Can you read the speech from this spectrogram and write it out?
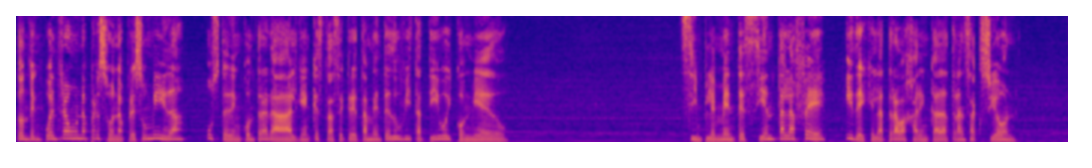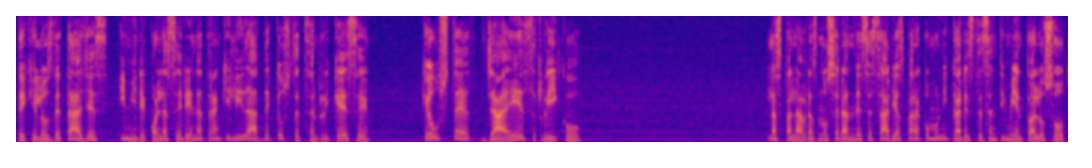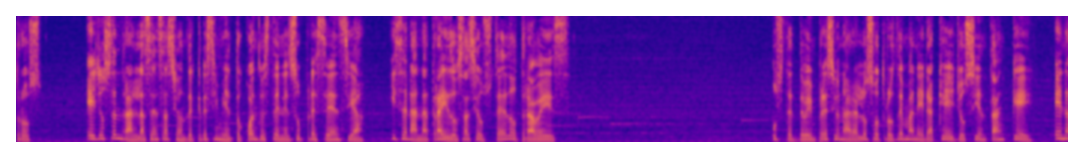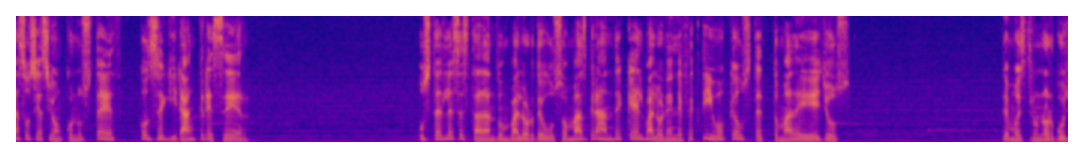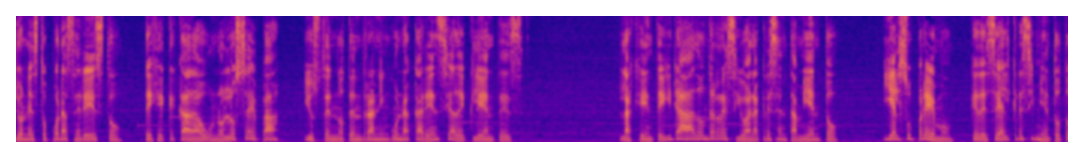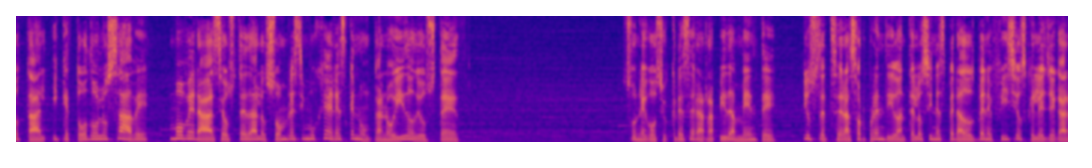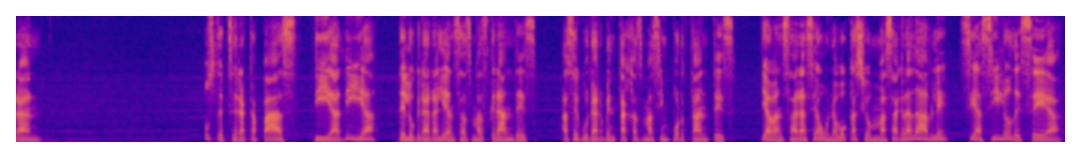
Donde encuentra a una persona presumida, usted encontrará a alguien que está secretamente dubitativo y con miedo. Simplemente sienta la fe y déjela trabajar en cada transacción. Deje los detalles y mire con la serena tranquilidad de que usted se enriquece que usted ya es rico. Las palabras no serán necesarias para comunicar este sentimiento a los otros. Ellos tendrán la sensación de crecimiento cuando estén en su presencia y serán atraídos hacia usted otra vez. usted debe impresionar a los otros de manera que ellos sientan que, en asociación con usted, conseguirán crecer. Usted les está dando un valor de uso más grande que el valor en efectivo que usted toma de ellos. Demuestre un orgullo honesto por hacer esto, deje que cada uno lo sepa y usted no tendrá ninguna carencia de clientes. La gente irá a donde reciban acrecentamiento, y el Supremo, que desea el crecimiento total y que todo lo sabe, moverá hacia usted a los hombres y mujeres que nunca han oído de usted. Su negocio crecerá rápidamente y usted será sorprendido ante los inesperados beneficios que le llegarán. Usted será capaz, día a día, de lograr alianzas más grandes, asegurar ventajas más importantes y avanzar hacia una vocación más agradable si así lo desea.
